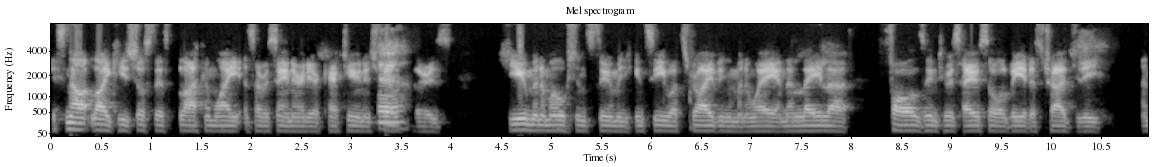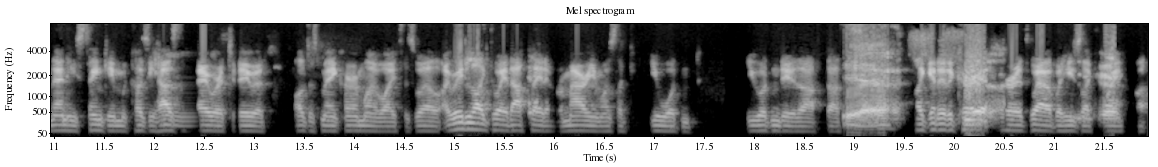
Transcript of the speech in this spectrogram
it's not like he's just this black and white, as I was saying earlier, cartoonish film. There's human emotions to him, and you can see what's driving him in a way. And then Layla falls into his house, albeit as tragedy. And then he's thinking because he has the Mm. power to do it, I'll just make her my wife as well. I really like the way that played out. Where Mariam was like, "You wouldn't, you wouldn't do that." That yeah. like it had occurred Yeah. to her as well, but he's like, Yeah. why not?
